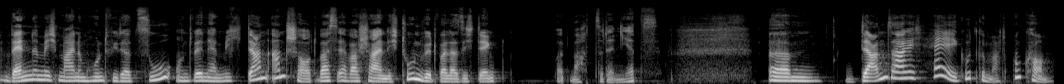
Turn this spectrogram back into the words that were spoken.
wende mich meinem Hund wieder zu und wenn er mich dann anschaut, was er wahrscheinlich tun wird, weil er sich denkt, was macht sie denn jetzt? Ähm, dann sage ich, hey, gut gemacht und komm.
